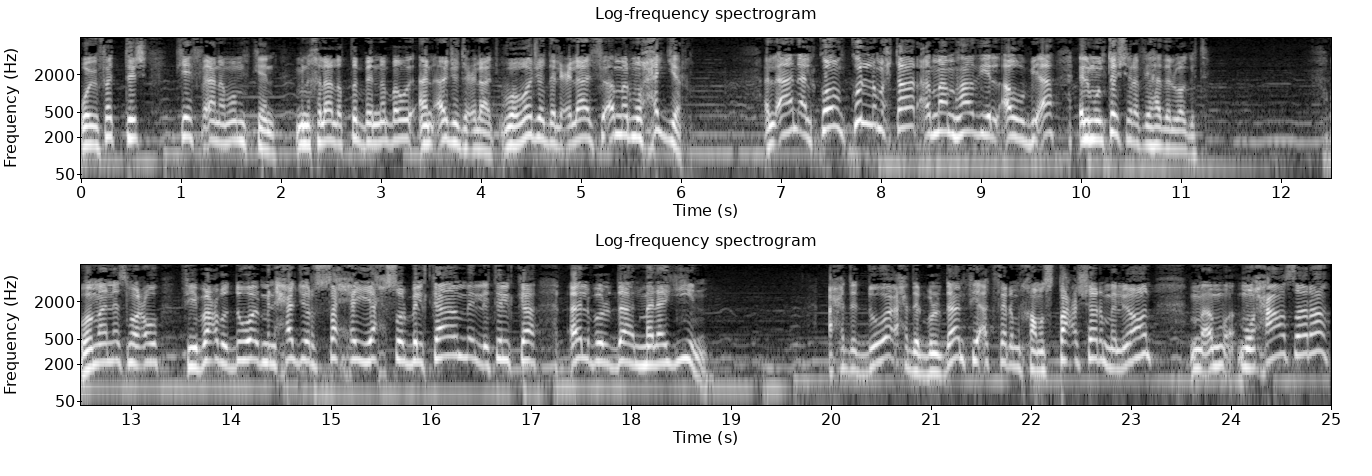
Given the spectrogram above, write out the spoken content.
ويفتش كيف أنا ممكن من خلال الطب النبوي أن أجد علاج ووجد العلاج في أمر محير. الآن الكون كله محتار أمام هذه الأوبئة المنتشرة في هذا الوقت. وما نسمع في بعض الدول من حجر صحي يحصل بالكامل لتلك البلدان ملايين. أحد الدول أحد البلدان في أكثر من 15 مليون محاصرة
